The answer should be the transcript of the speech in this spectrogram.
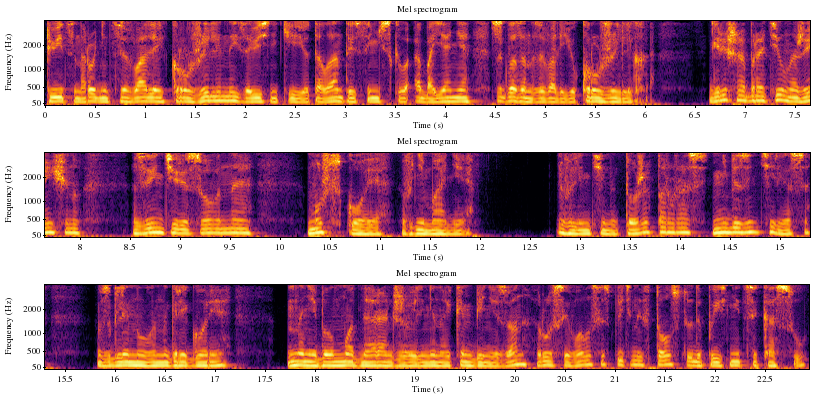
певицы-народницы Вали Кружилиной, завистники ее таланта и сценического обаяния, с глаза называли ее Кружилиха, Гриша обратил на женщину заинтересованное мужское внимание. Валентина тоже пару раз не без интереса – Взглянула на Григория. На ней был модный оранжевый льняной комбинезон, русые волосы сплетены в толстую до поясницы косу.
